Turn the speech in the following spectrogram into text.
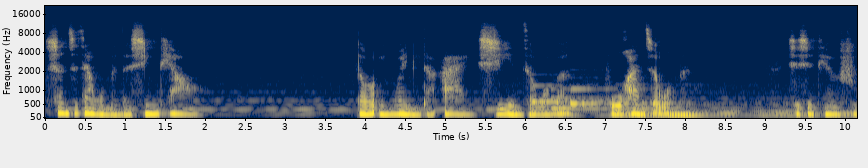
甚至在我们的心跳，都因为你的爱吸引着我们，呼唤着我们。谢谢天父。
